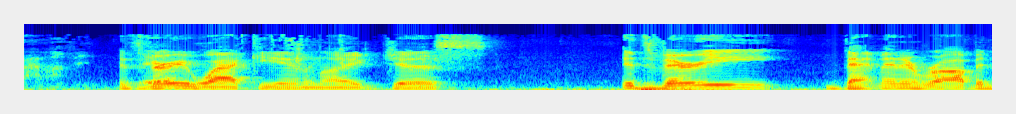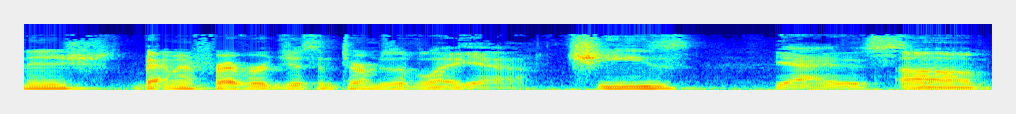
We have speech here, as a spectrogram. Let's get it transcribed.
I love it. It's very wacky and like just it's very Batman and Robin ish, Batman Forever, just in terms of like yeah, cheese. yeah, it is. Um,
